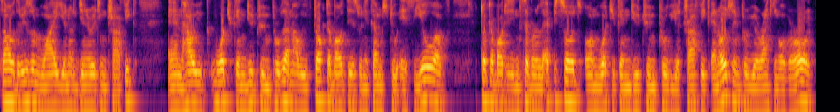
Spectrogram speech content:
some of the reason why you're not generating traffic, and how you what you can do to improve that. Now we've talked about this when it comes to SEO. I've talked about it in several episodes on what you can do to improve your traffic and also improve your ranking overall.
